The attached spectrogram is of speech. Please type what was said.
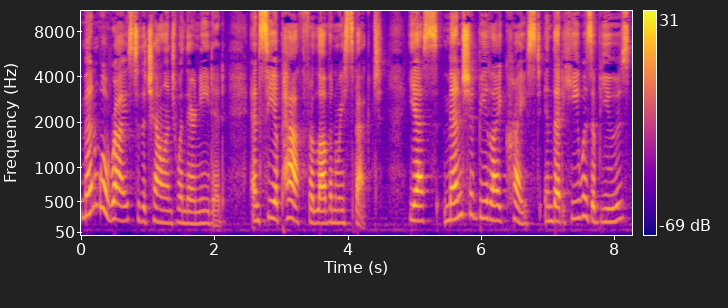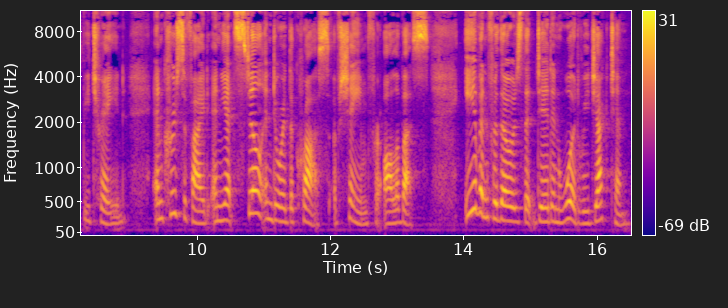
Men will rise to the challenge when they're needed and see a path for love and respect. Yes, men should be like Christ in that he was abused, betrayed, and crucified, and yet still endured the cross of shame for all of us, even for those that did and would reject him.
